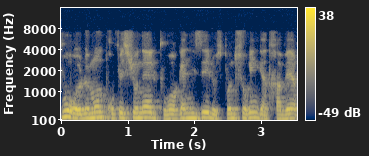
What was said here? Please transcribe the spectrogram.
pour le monde professionnel, pour organiser le sponsoring à travers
